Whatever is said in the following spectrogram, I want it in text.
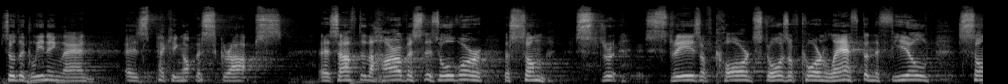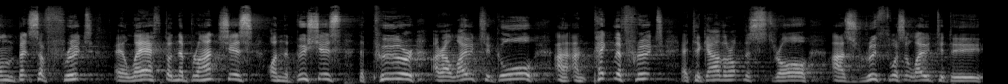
So the gleaning then is picking up the scraps. It's after the harvest is over, there's some strays of corn, straws of corn left on the field, some bits of fruit uh, left on the branches, on the bushes. The poor are allowed to go and pick the fruit uh, to gather up the straw, as Ruth was allowed to do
